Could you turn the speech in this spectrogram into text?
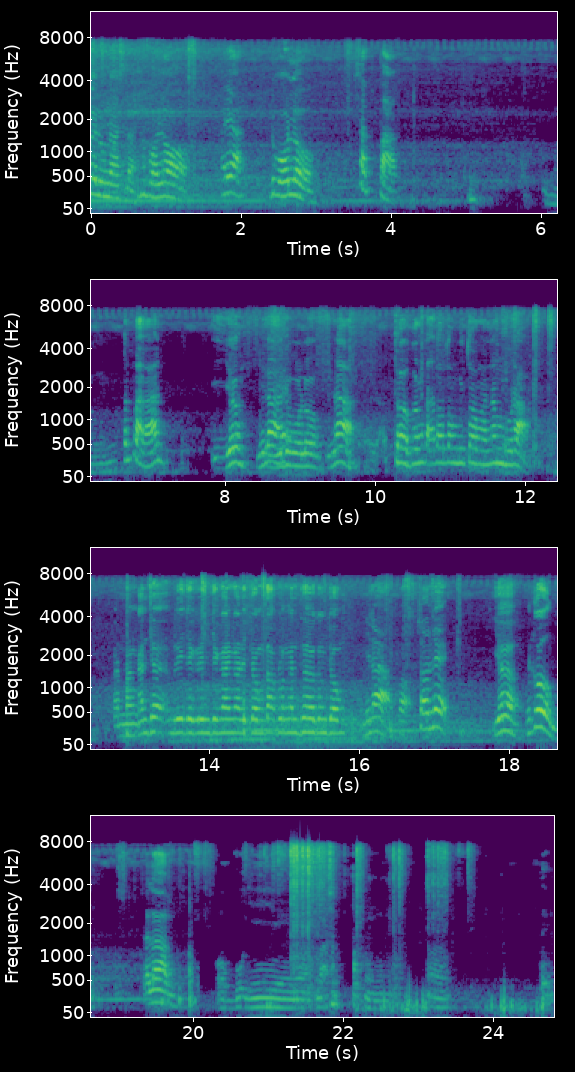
lah lunas lah. Dua polo. Ayah. Dua bolo. Sepak. Tepat kan? Iya. Gila, Ini eh. bolo. Gila. Tuh, kang tak totong bitong enam burak. Kan mangkan cek beli cek kerincingan ngari cong tak pelengan keng cong. Gila, kok soleh. Ya. Assalamualaikum. Salam. Oh bu iya nggak sepak. Ah. Tem.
